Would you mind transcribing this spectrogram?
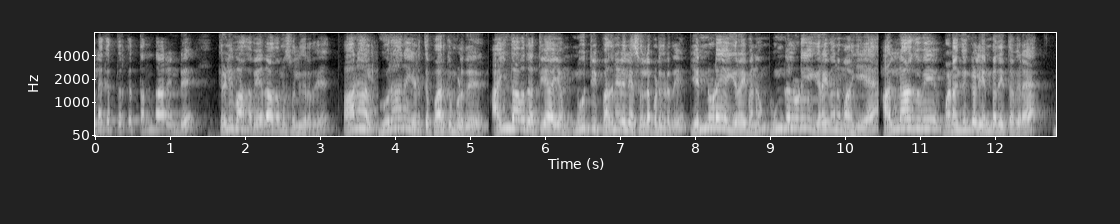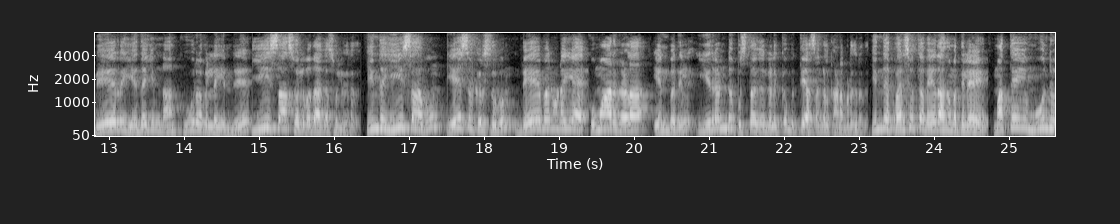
உலகத்திற்கு தந்தார் என்று தெளிவாக வேதாகமம் சொல்கிறது. ஆனால் குரானை எடுத்து பார்க்கும் பொழுது ஐந்தாவது அத்தியாயம் நூற்றி பதினேழிலே சொல்லப்படுகிறது என்னுடைய இறைவனும் உங்களுடைய இறைவனும் ஆகிய அல்லாகவே வணங்குங்கள் என்பதை தவிர வேறு எதையும் நான் கூறவில்லை என்று ஈசா சொல்வதாக சொல்கிறது. இந்த ஈசாவும் இயேசு கிறிஸ்துவும் தேவனுடைய குமார்களா என்பதில் இரண்டு புஸ்தகங்களுக்கும் வித்தியாசங்கள் காணப்படுகிறது. இந்த பரிசுத்த வேதாகமத்திலே மத்தேயு மூன்று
